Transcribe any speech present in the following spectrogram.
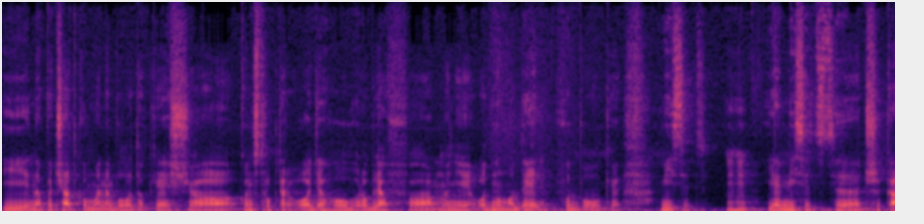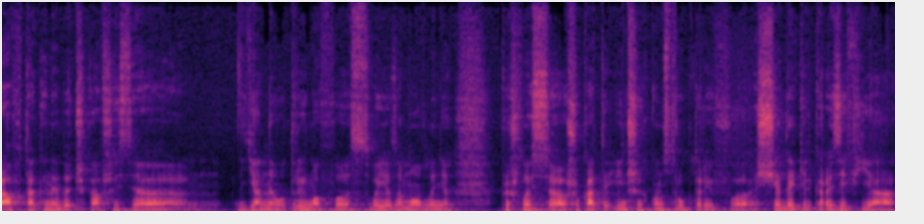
І на початку в мене було таке, що конструктор одягу виробляв е, мені одну модель футболки місяць. Угу. Я місяць е, чекав, так і не дочекавшися, я не отримав своє замовлення. Прийшлося шукати інших конструкторів. Ще декілька разів я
